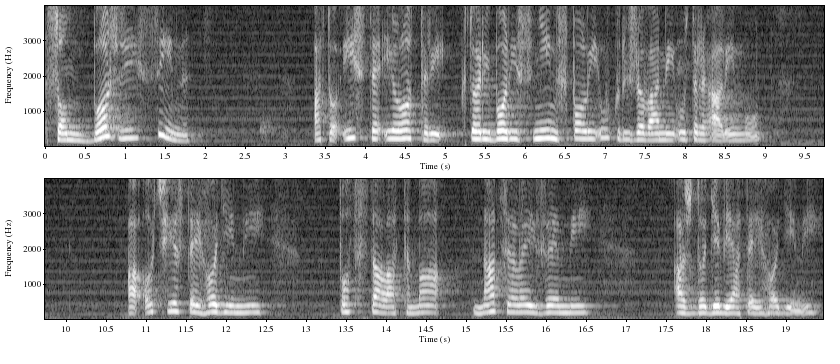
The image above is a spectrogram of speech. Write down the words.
som Boží syn. A to isté i lotri, ktorí boli s ním spoli ukryžovaní, utrhali mu. A od šiestej hodiny povstala tma na celej zemi až do deviatej hodiny.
